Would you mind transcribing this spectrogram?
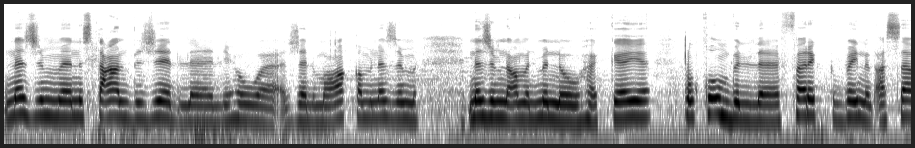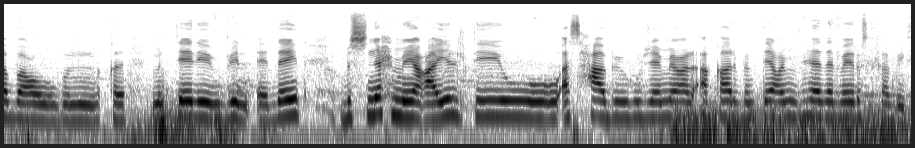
نجم نستعان بالجل اللي هو جل معقم. نجم نجم نعمل منه هكايا. ونقوم بالفرق بين الأصابع ومن من تالي بين اليدين باش نحمي عائلتي وأصحابي وجميع الأقارب متاعي من هذا الفيروس الخبيث.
